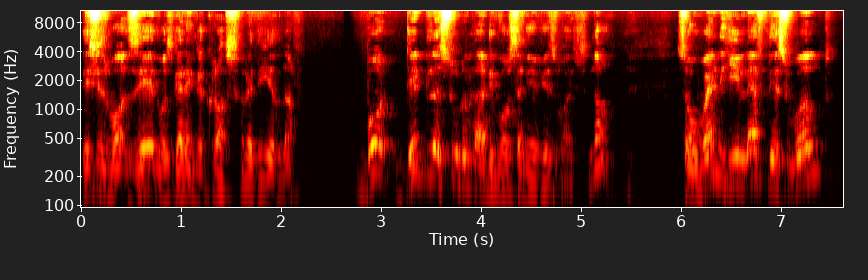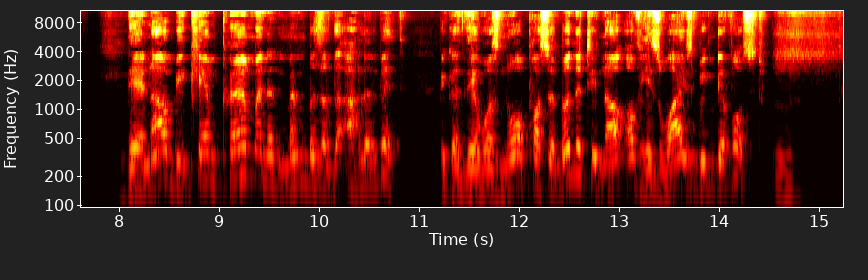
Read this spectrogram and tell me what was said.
This is what Zayd was getting across, radiyallahu. But did Rasulullah divorce any of his wives? No. So when he left this world, they now became permanent members of the Ahlul Bayt because there was no possibility now of his wives being divorced. Mm.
